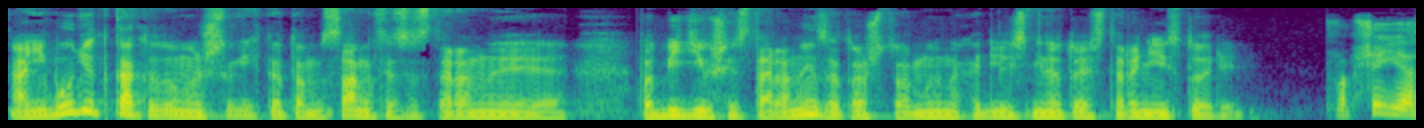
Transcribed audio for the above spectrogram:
А не будет, как ты думаешь, каких-то там санкций со стороны победившей стороны за то, что мы находились не на той стороне истории? Вообще, я,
